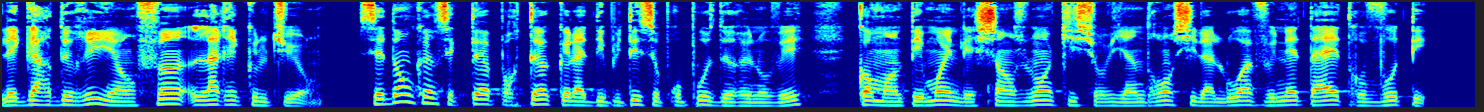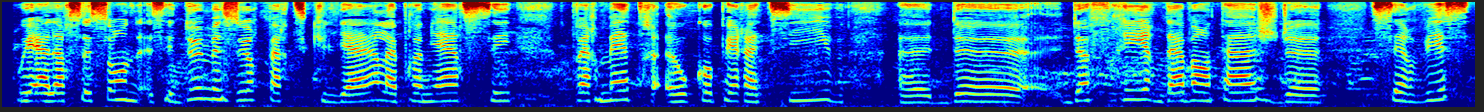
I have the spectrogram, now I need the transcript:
les garderies et enfin l'agriculture. C'est donc un secteur porteur que la députée se propose de rénover, comme en témoignent les changements qui surviendront si la loi venait à être votée. Oui, alors ce sont ces deux mesures particulières. La première, c'est permettre aux coopératives euh, d'offrir davantage de services,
